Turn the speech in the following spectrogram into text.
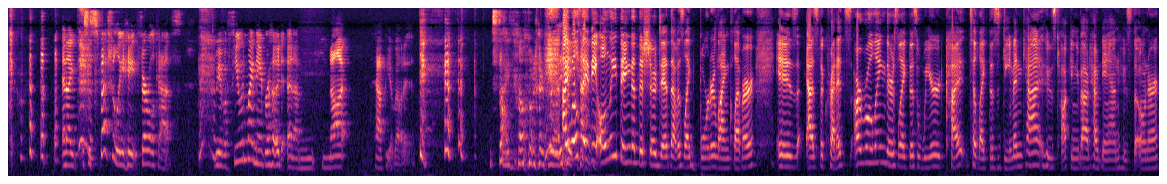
cat. and I especially hate feral cats. We have a few in my neighborhood, and I'm not happy about it. Side note, I really. I will say the only thing that this show did that was like borderline clever is as the credits are rolling, there's like this weird cut to like this demon cat who's talking about how Nan, who's the owner,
